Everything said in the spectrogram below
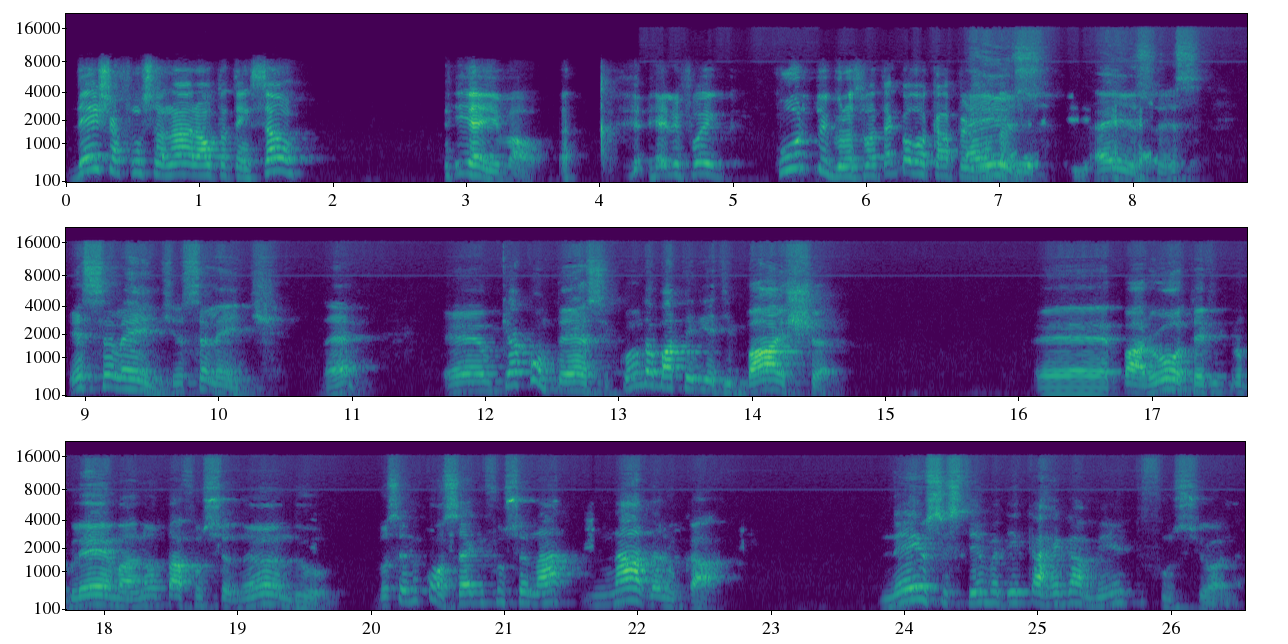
Deixa funcionar alta tensão? E aí, Val? Ele foi curto e grosso. Vou até colocar a pergunta. É isso. É isso. Excelente, excelente. Né? É, o que acontece quando a bateria de baixa é, parou, teve problema, não está funcionando, você não consegue funcionar nada no carro. Nem o sistema de carregamento funciona.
